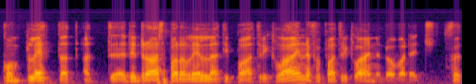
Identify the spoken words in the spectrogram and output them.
komplett, att, att det dras paralleller till Patrik Laine, för Patrik Laine då var det för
